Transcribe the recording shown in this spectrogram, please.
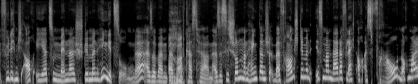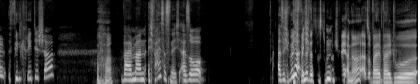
fühle ich mich auch eher zu Männerstimmen hingezogen, ne? Also beim, beim Aha. Podcast hören. Also es ist schon, man hängt dann schon, bei Frauenstimmen ist man leider vielleicht auch als Frau nochmal viel kritischer, Aha. weil man, ich weiß es nicht, also, also ich Ich würde, finde, ich, das ist super schwer, ne? Also weil, weil du, äh,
